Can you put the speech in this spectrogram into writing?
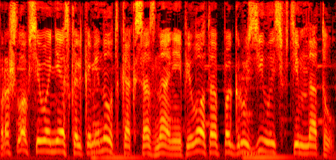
прошло всего несколько минут, как сознание пилота погрузилось в темноту.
